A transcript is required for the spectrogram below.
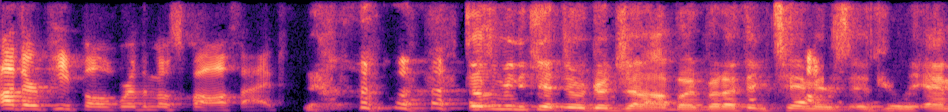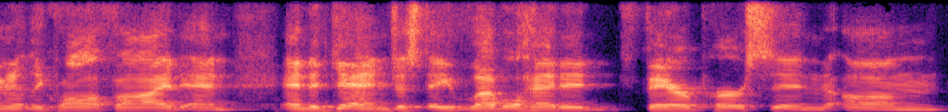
other people were the most qualified. Doesn't mean he can't do a good job, but but I think Tim is, is really eminently qualified and and again just a level-headed, fair person. Um,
